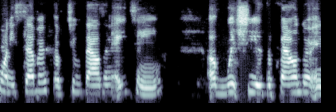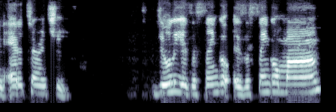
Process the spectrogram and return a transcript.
27th of 2018, of which she is the founder and editor in chief. Julie is a single is a single mom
